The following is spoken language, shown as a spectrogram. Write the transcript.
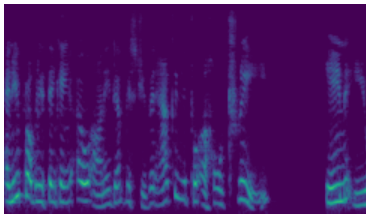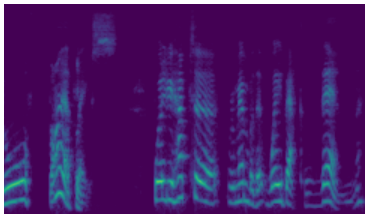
And you're probably thinking, oh, Ani, don't be stupid. How can you put a whole tree in your fireplace? Well, you have to remember that way back then,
